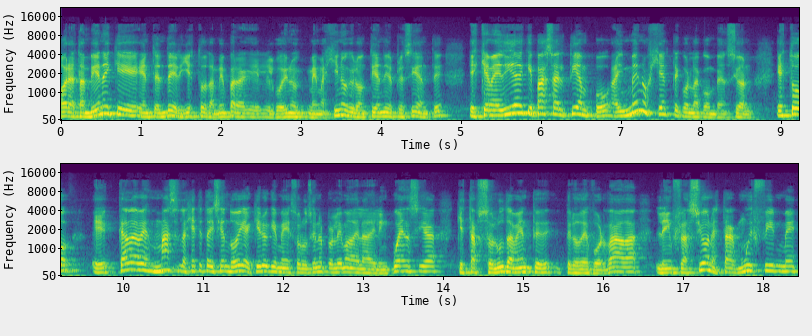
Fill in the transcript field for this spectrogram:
Ahora, también hay que entender, y esto también para el, gobierno, me imagino que lo entiende el presidente, es que a medida que pasa el tiempo hay menos gente con la convención. Esto, eh, cada vez más la gente está diciendo, oiga, quiero que me solucione el problema de la delincuencia, que está absolutamente, pero desbordada, la inflación está muy firme,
